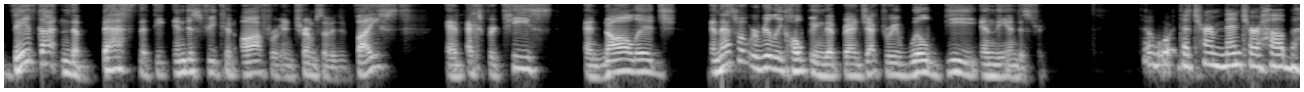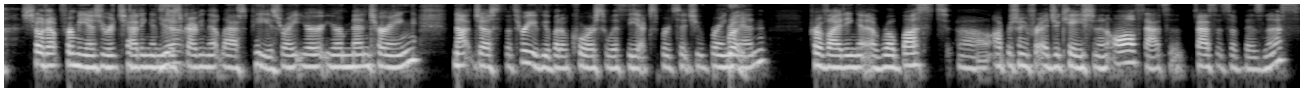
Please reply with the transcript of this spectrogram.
they've gotten the best that the industry can offer in terms of advice and expertise and knowledge. And that's what we're really hoping that Brandjectory will be in the industry. The, the term mentor hub showed up for me as you were chatting and yeah. describing that last piece, right? You're you're mentoring not just the three of you, but of course with the experts that you bring right. in, providing a robust uh, opportunity for education in all facets facets of business,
